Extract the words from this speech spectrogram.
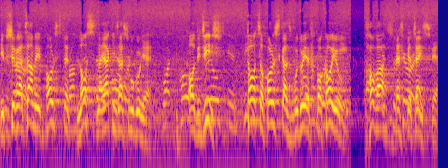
i przywracamy Polsce los, na jaki zasługuje. Od dziś to, co Polska zbuduje w pokoju, chowa w bezpieczeństwie.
